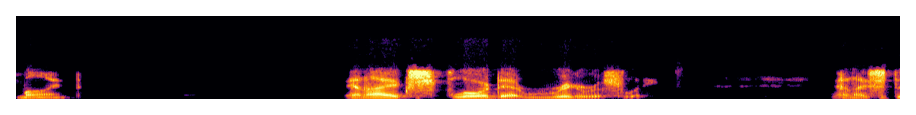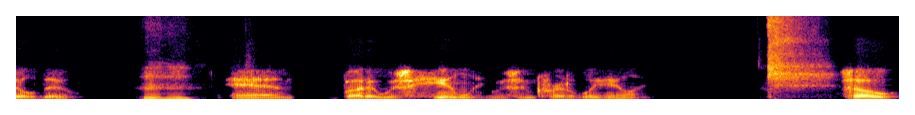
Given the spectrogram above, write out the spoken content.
mind. And I explored that rigorously. And I still do. Mm-hmm. And but it was healing, it was incredibly healing. So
